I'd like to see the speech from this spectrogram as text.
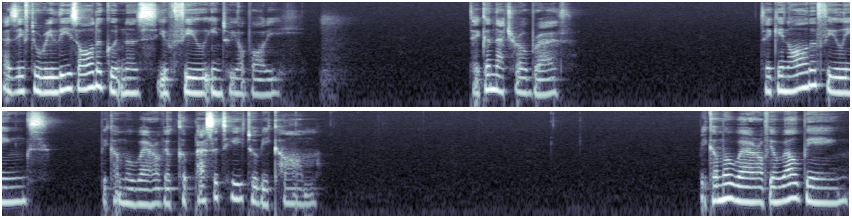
as if to release all the goodness you feel into your body. Take a natural breath. Take in all the feelings. Become aware of your capacity to be calm. Become aware of your well being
